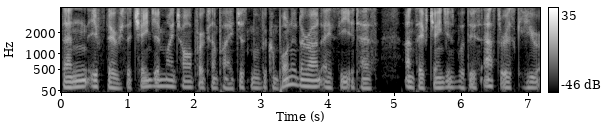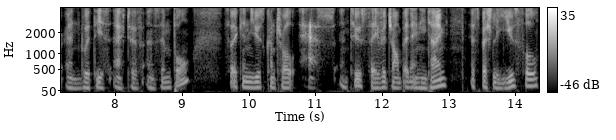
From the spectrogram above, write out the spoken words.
Then if there's a change in my job, for example, I just move a component around, I see it has unsafe changes with this asterisk here and with this active and simple. So I can use Control S and to save a job at any time, especially useful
